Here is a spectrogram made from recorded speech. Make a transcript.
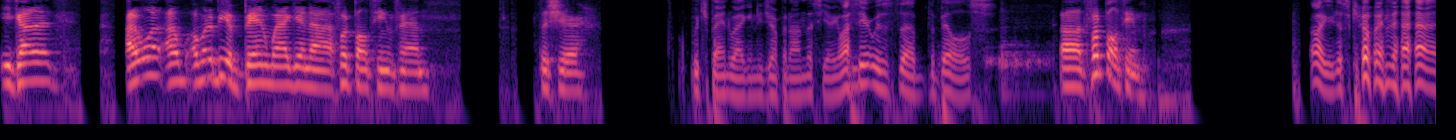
you gotta. I want. I, I want to be a bandwagon uh, football team fan this year. Which bandwagon you jumping on this year? Last year it was the the Bills. Uh, the football team. Oh, you're just going uh,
